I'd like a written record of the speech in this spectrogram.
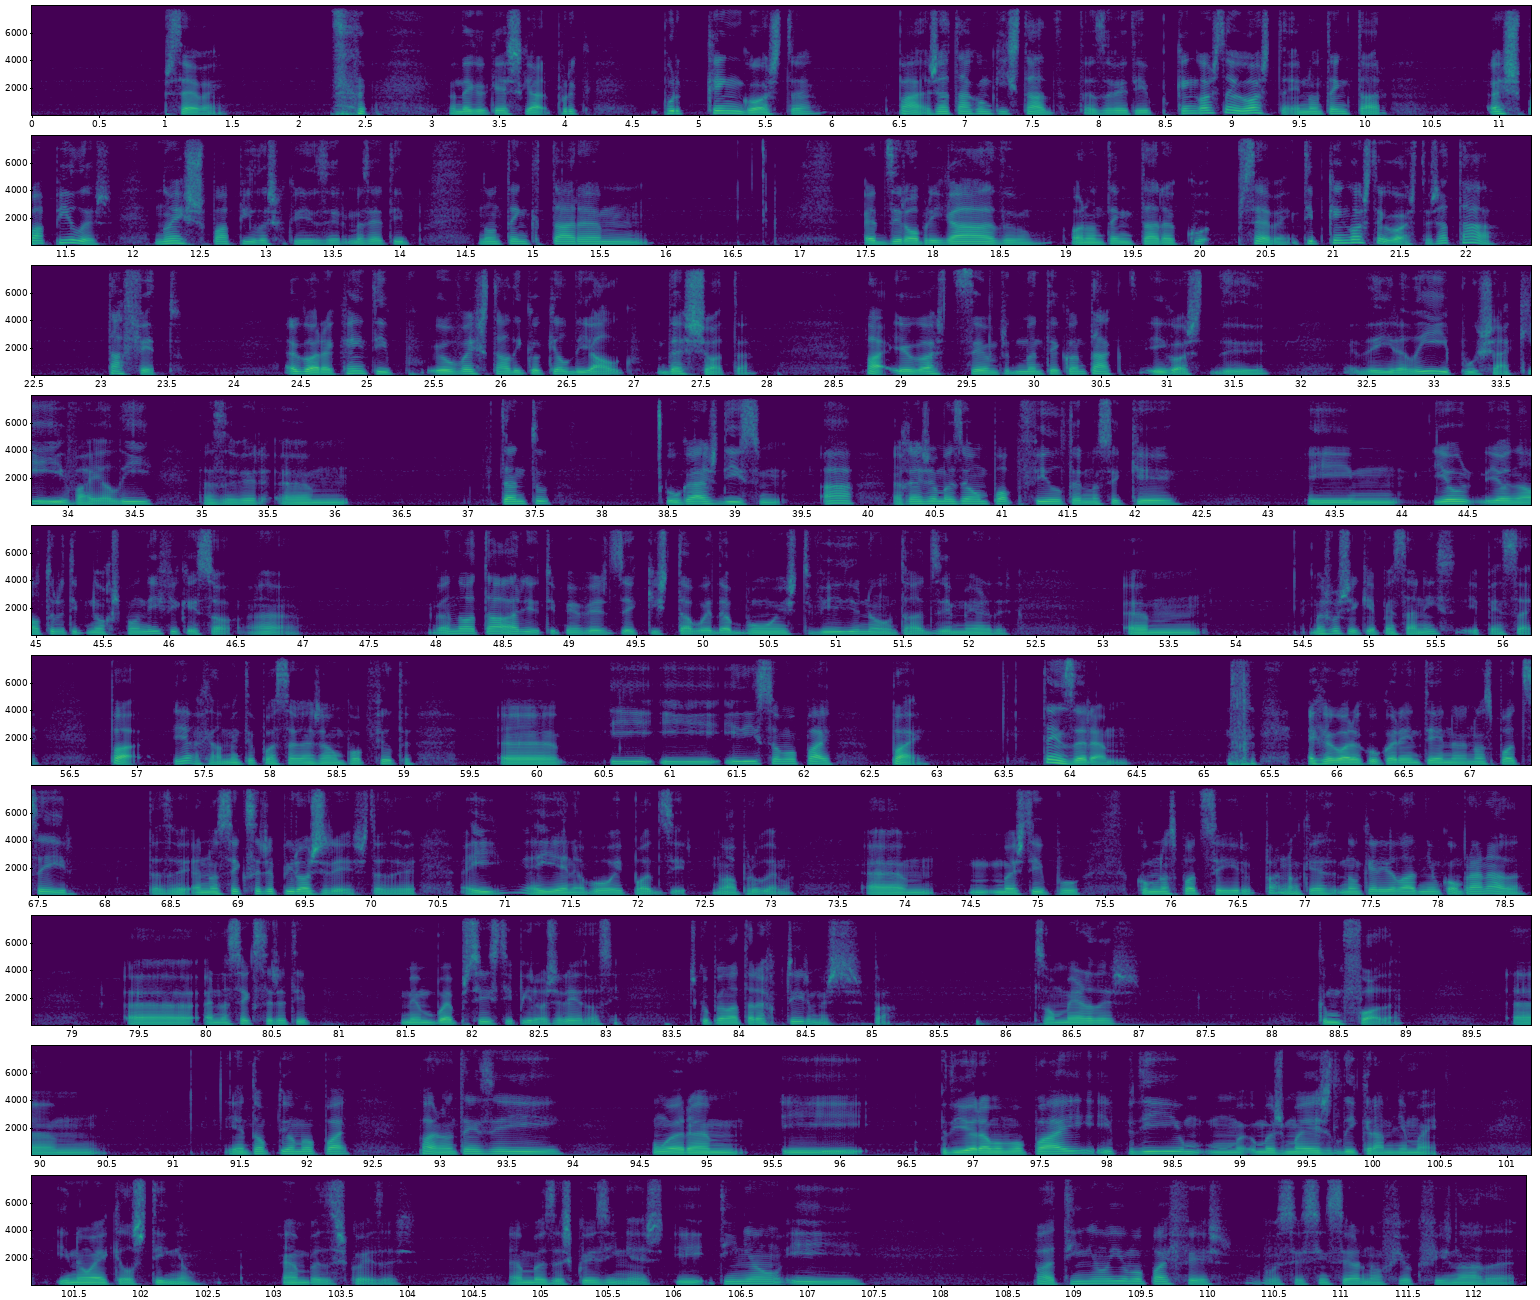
Percebem? Onde é que eu quero chegar? Porque, porque quem gosta, pá, já está conquistado. Estás a ver? Tipo, quem gosta, gosta. Eu não tenho que estar a chupar pilas. Não é chupar pilas que eu queria dizer, mas é tipo, não tenho que estar a, a dizer obrigado, ou não tenho que estar a. Percebem? Tipo, quem gosta, gosta. Já está. Está feito. Agora, quem tipo, eu vejo que está ali com aquele diálogo da Xota, pá, eu gosto sempre de manter contacto e gosto de, de ir ali, puxa aqui e vai ali, estás a ver? Um, portanto, o gajo disse-me: Ah, arranja, mas é um pop filter, não sei o quê. E eu, eu na altura tipo, não respondi, fiquei só: Ah, grande otário. Tipo, em vez de dizer que isto está bem da bom, este vídeo, não, está a dizer merdas. Um, mas vou cheguei a pensar nisso e pensei: pá, yeah, realmente eu posso arranjar um pop filter. Uh, e, e, e disse ao meu pai: pai, tens arame? é que agora com a quarentena não se pode sair. Estás a, ver? a não ser que seja pirogerês, estás a ver? Aí, aí é na boa e podes ir, não há problema. Um, mas tipo, como não se pode sair, pá, não quer, não quer ir a lado nenhum comprar nada. Uh, a não ser que seja tipo, mesmo é preciso, tipo ir ao ou assim. Desculpem lá estar a repetir, mas pá, são merdas que me fodem. Um, e então pedi ao meu pai: pá, não tens aí um arame? E pedi arame ao meu pai e pedi uma, umas meias de licra à minha mãe. E não é que eles tinham ambas as coisas, ambas as coisinhas. E tinham e. Pá, tinham e o meu pai fez. Vou ser sincero, não fui eu que fiz nada.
